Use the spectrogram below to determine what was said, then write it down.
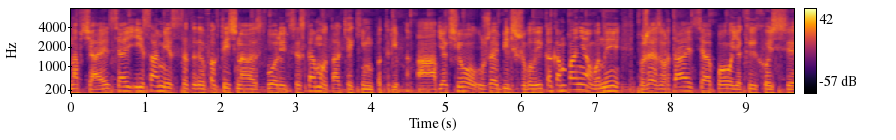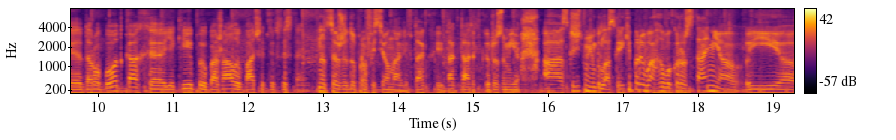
навчаються і самі фактично створюють систему так, як їм потрібно. А якщо вже більш велика компанія, вони вже звертаються по якихось дороботках, які б бажали бачити в системі. Це вже до професіоналів, так Так, так. так розумію. А скажіть мені, будь ласка, які переваги використання і е,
